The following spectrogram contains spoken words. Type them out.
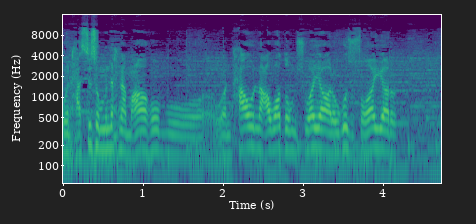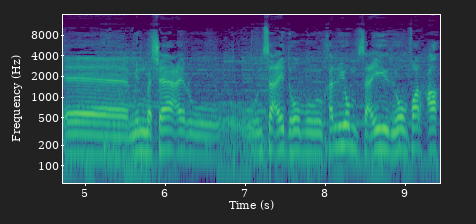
ونحسسهم إن إحنا معاهم و- ونحاول نعوضهم شوية ولو جزء صغير آه، من مشاعر و- ونساعدهم. ونخلي يوم سعيد ويوم فرحة.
